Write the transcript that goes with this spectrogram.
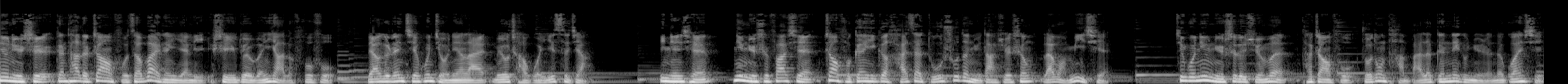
宁女士跟她的丈夫在外人眼里是一对文雅的夫妇，两个人结婚九年来没有吵过一次架。一年前，宁女士发现丈夫跟一个还在读书的女大学生来往密切。经过宁女士的询问，她丈夫主动坦白了跟那个女人的关系，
